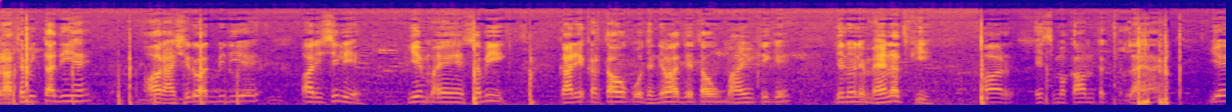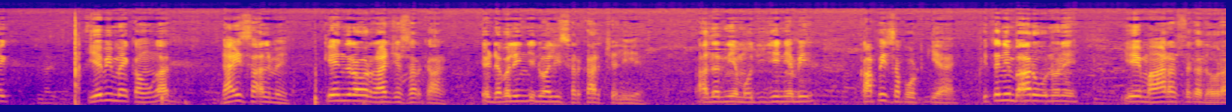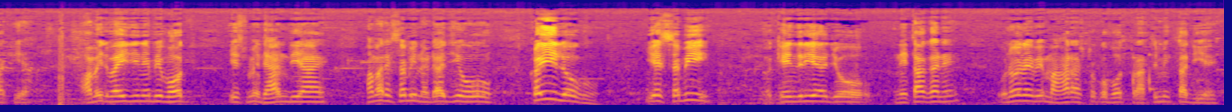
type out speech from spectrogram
प्राथमिकता दी है और आशीर्वाद भी दिए और इसीलिए ये मैं सभी कार्यकर्ताओं को धन्यवाद देता हूँ महायुति के जिन्होंने मेहनत की और इस मकाम तक लाया है ये ये भी मैं कहूँगा ढाई साल में केंद्र और राज्य सरकार ये डबल इंजन वाली सरकार चली है आदरणीय मोदी जी ने भी काफ़ी सपोर्ट किया है कितनी बार उन्होंने ये महाराष्ट्र का दौरा किया अमित भाई जी ने भी बहुत इसमें ध्यान दिया है हमारे सभी नड्डा जी हो कई लोग हों ये सभी केंद्रीय जो नेतागण हैं उन्होंने भी महाराष्ट्र को बहुत प्राथमिकता दी है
